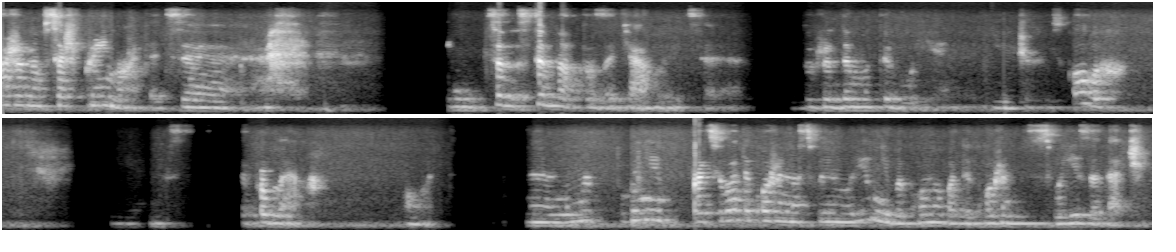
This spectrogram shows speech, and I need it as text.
бажано все ж приймати. Це, це з цим надто затягується, дуже демотивує діючих військових проблема. От. Е, Ми повинні працювати кожен на своєму рівні, виконувати кожен свої задачі.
